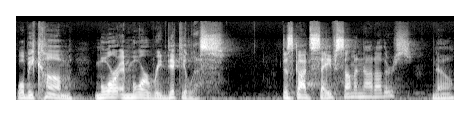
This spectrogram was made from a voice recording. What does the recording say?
will become more and more ridiculous. Does God save some and not others? No.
